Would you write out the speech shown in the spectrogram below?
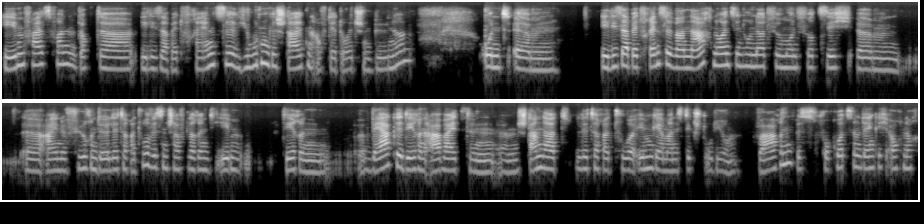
ebenfalls von Dr. Elisabeth Frenzel, Judengestalten auf der deutschen Bühne. Und ähm, Elisabeth Frenzel war nach 1945 ähm, äh, eine führende Literaturwissenschaftlerin, die eben deren Werke, deren Arbeiten ähm, Standardliteratur im Germanistikstudium waren, bis vor kurzem denke ich auch noch.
